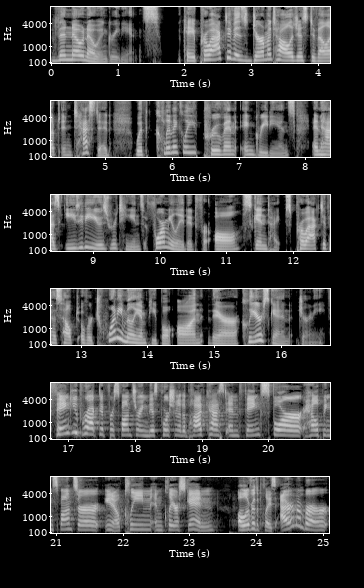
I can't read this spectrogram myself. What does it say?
the no no ingredients. Okay, Proactiv is dermatologist developed and tested with clinically proven ingredients and has easy to use routines formulated for all skin types. Proactiv has helped over 20 million people on their clear skin journey. Thank you, Proactiv, for sponsoring this portion of the podcast, and thanks for helping sponsor, you know, clean and clear skin all over the place. I remember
